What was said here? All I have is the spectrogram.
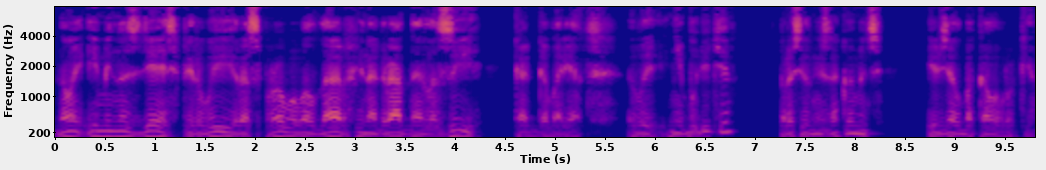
Но именно здесь впервые распробовал дар виноградной лозы, как говорят. Вы не будете? Спросил незнакомец и взял бокал в руки.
